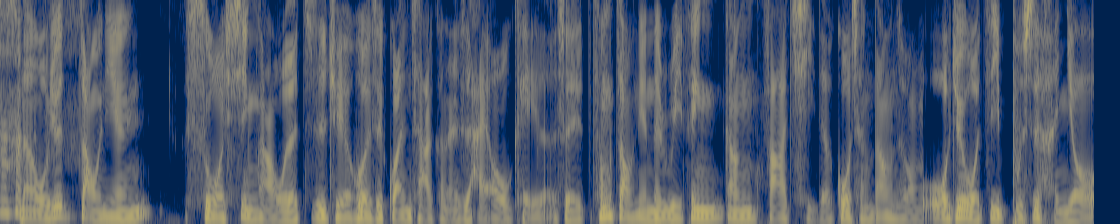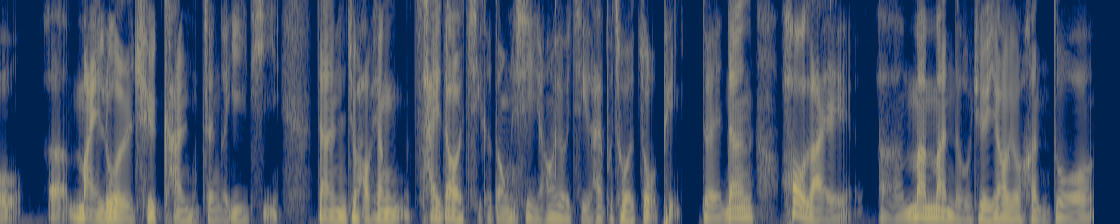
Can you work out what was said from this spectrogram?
那我觉得早年所幸啊，我的直觉或者是观察可能是还 OK 的，所以从早年的 Rethink 刚发起的过程当中，我觉得我自己不是很有。呃，脉络的去看整个议题，但就好像猜到了几个东西，然后有几个还不错的作品，对，但后来。呃，慢慢的，我觉得要有很多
